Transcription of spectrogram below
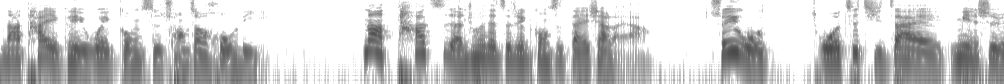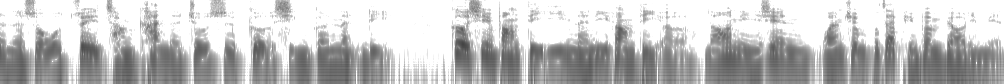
那他也可以为公司创造获利，那他自然就会在这间公司待下来啊。所以我，我自己在面试人的时候，我最常看的就是个性跟能力。个性放第一，能力放第二，然后年限完全不在评分表里面。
